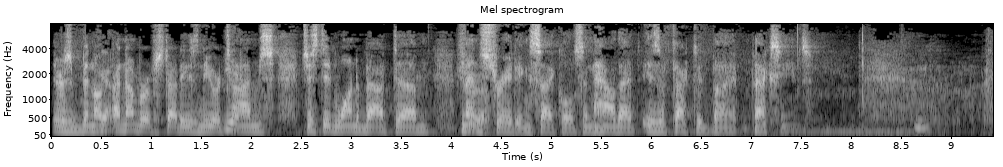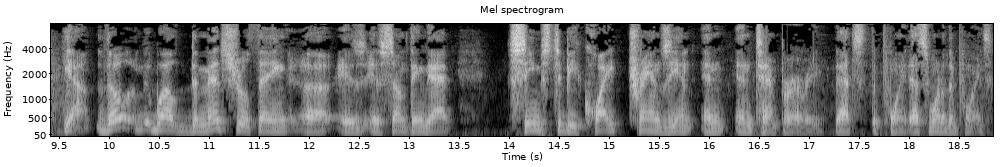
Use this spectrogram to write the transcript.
There's been a, yeah. a, number of studies. New York yeah. Times just did one about um, sure. menstruating cycles and how that is affected by vaccines. Yeah, though. Well, the menstrual thing uh, is is something that seems to be quite transient and, and temporary. That's the point. That's one of the points.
